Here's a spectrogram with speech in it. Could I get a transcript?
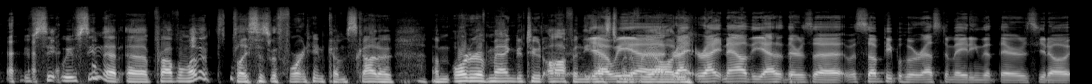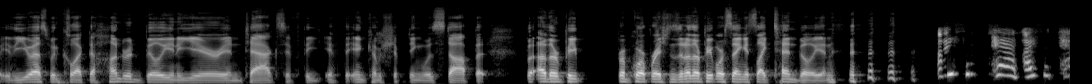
we've seen we've seen that uh, problem other places with foreign income. Scott, a um, order of magnitude off in the yeah, estimate we, uh, of reality. Right, right now, the uh, there's uh, some people who are estimating that there's you know the U.S. would collect a hundred billion a year in tax if the if the income shifting was stopped, but but other people from corporations, and other people are saying it's like 10 billion. I said 10. I said 10,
